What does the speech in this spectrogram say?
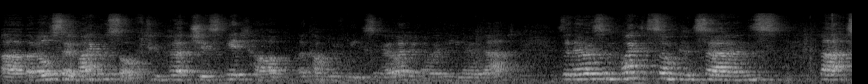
uh, but also Microsoft, who purchased GitHub a couple of weeks ago, I don't know whether you know that. So there are some quite some concerns that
